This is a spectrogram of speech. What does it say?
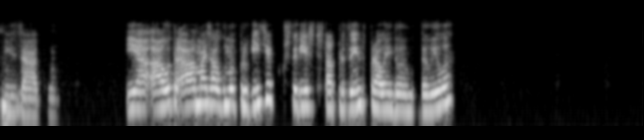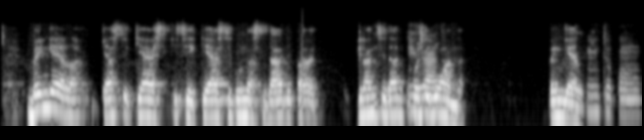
Exato. E há, há, outra, há mais alguma província que gostarias de estar presente para além do, da Willa? Benguela, que é, que, é, que é a segunda cidade, para, grande cidade depois Exato. de Luanda. Benguela. Muito bom.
